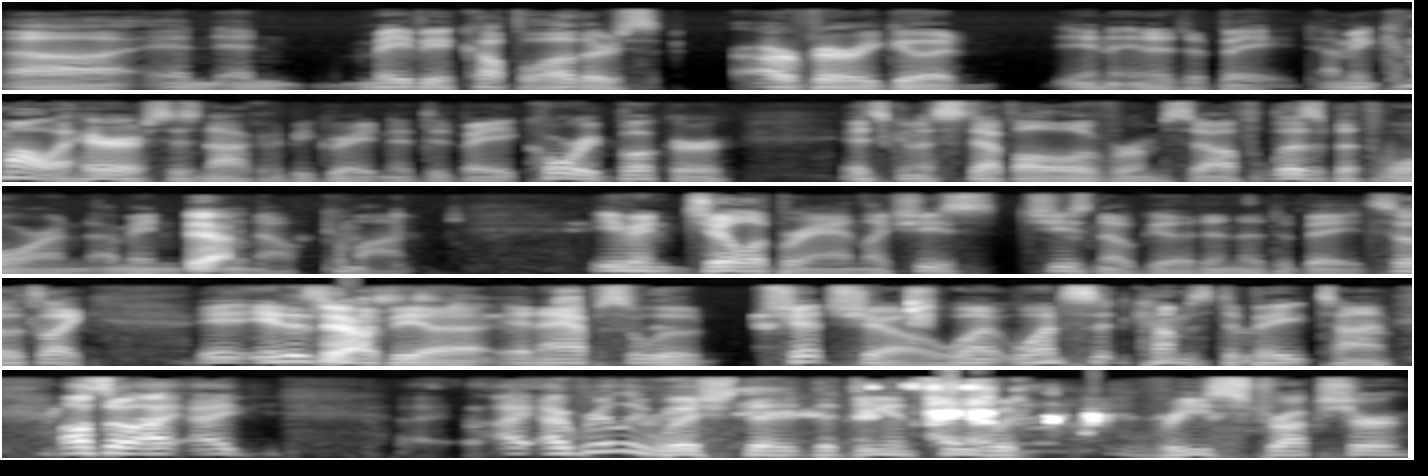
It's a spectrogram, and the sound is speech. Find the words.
uh, and and maybe a couple others, are very good in in a debate. I mean, Kamala Harris is not going to be great in a debate. Cory Booker is going to step all over himself. Elizabeth Warren. I mean, Yeah. you know, come on. Even Gillibrand, like she's she's no good in a debate. So it's like it, it is Yeah. going to be a, an absolute shit show once it comes debate time. Also, I. I I, I really wish the, the DNC would restructure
